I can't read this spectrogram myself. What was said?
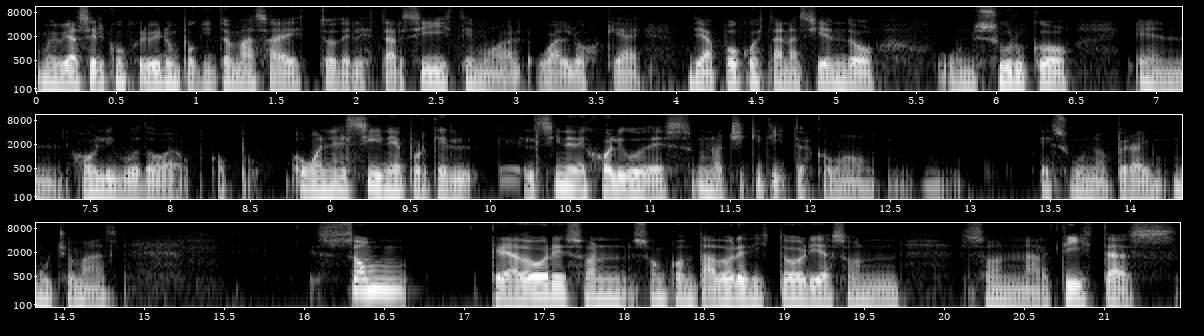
me voy a circunscribir un poquito más a esto del Star System o a, los que de a poco están haciendo un surco en Hollywood o, en el cine, porque el, el, cine de Hollywood es uno chiquitito, es como, es uno, pero hay mucho más. Son creadores, son, son contadores de historias, son, son artistas.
